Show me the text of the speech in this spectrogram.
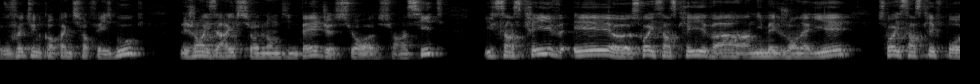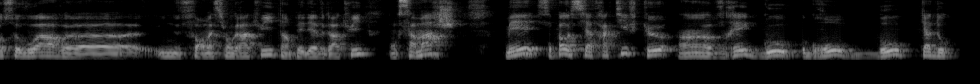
Et vous faites une campagne sur Facebook, les gens, ils arrivent sur une landing page, sur euh, sur un site, ils s'inscrivent et soit ils s'inscrivent à un email journalier, soit ils s'inscrivent pour recevoir euh, une formation gratuite, un PDF gratuit. Donc ça marche, mais c'est pas aussi attractif que un vrai gros, beau cadeau.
